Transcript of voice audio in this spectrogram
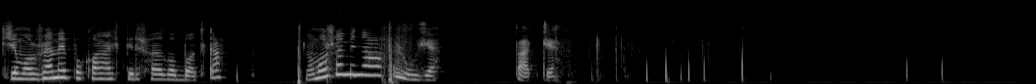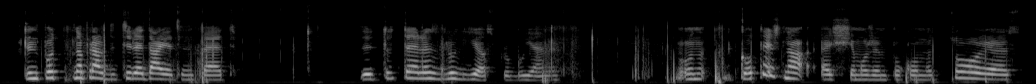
Czy możemy pokonać pierwszego botka? No możemy na luzie. Patrzcie. Ten pot naprawdę tyle daje ten pet. To teraz drugiego spróbujemy. On, go też na S się możemy pokonać. Co jest?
